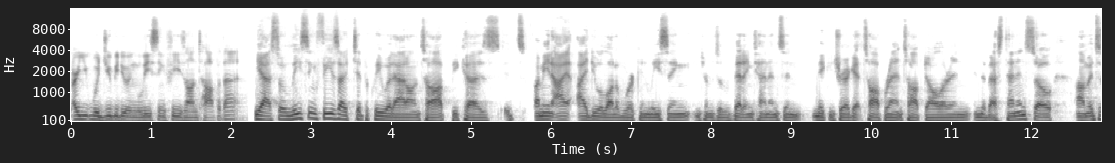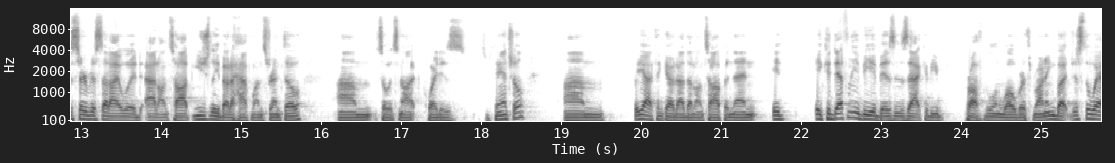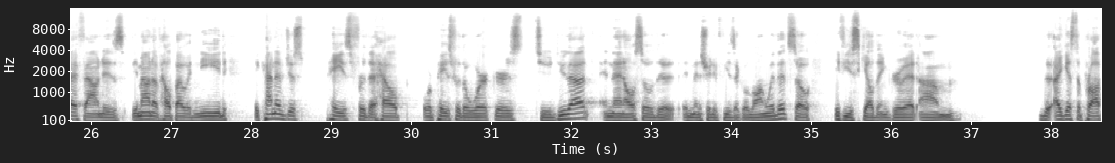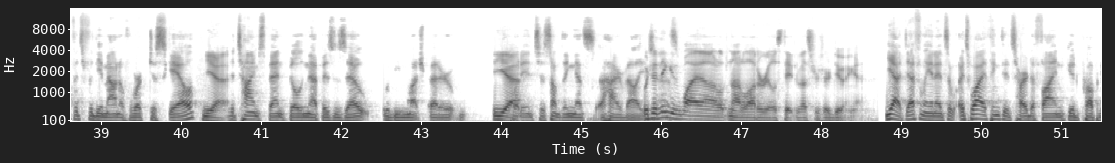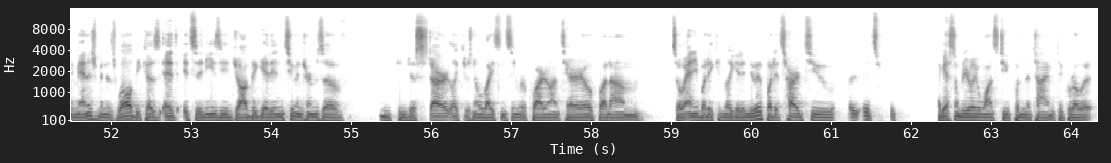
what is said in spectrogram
are you would you be doing leasing fees on top of that Yeah, so leasing fees I typically would add on top because it's I mean I, I do a lot of work in leasing in terms of vetting tenants and making sure I get top rent, top dollar and, and the best tenants. So um, it's a service that I would add on top, usually about a half month's rent though. Um, so it's not quite as substantial. Um, but yeah, I think I would add that on top and then it it could definitely be a business that could be profitable and well worth running. But just the way I found is the amount of help I would need, it kind of just pays for the help or pays for the workers to do that, and then also the administrative fees that go along with it. So if you scaled it and grew it, um, the, I guess the profits for the amount of work to scale, yeah the time spent building that business out would be much better yeah put into something that's a higher value. which i think is why not, not a lot of real estate investors are doing it Yeah, definitely, and it's it's why I think it's hard to find good property management as well because it, it's an easy job to get into in terms of you can just start. Like there's no licensing required in Ontario, but um, so anybody can really get into it. But it's hard to. It's I guess somebody really wants to put in the time to grow it.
